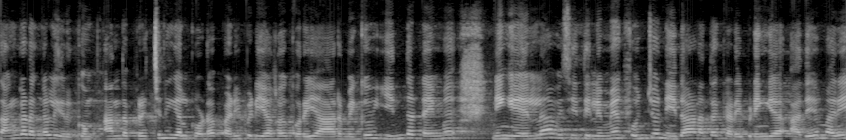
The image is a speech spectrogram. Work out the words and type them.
சங்கடங்கள் இருக்கும். அந்த பிரச்சனைகள் கூட படிப்படியாக குறைய ஆரம்பிக்கும். இந்த டைமு நீங்கள் எல்லா விஷயத்திலையுமே கொஞ்சம் நிதானத்தை கடைபிடிங்க. அதே மாதிரி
